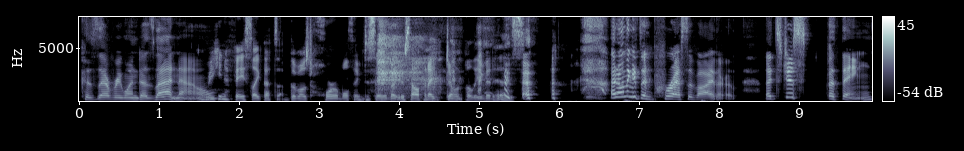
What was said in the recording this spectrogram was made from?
because everyone does that now. You're making a face like that's the most horrible thing to say about yourself, and I don't believe it is. I don't think it's impressive either. It's just a thing,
